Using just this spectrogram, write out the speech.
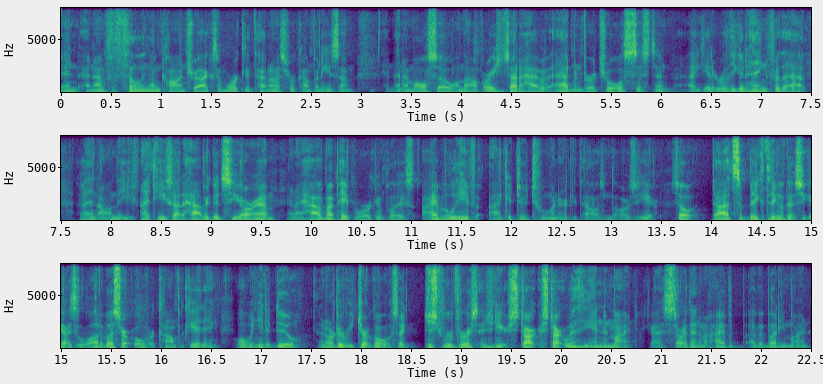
and, and I'm fulfilling on contracts. I'm working tight on for companies. Um, and then I'm also on the operations side. I have an admin virtual assistant. I get a really good hang for that. And on the IT side, I have a good CRM and I have my paperwork in place. I believe I could do two hundred fifty thousand dollars a year. So that's a big thing with this, you guys. A lot of us are overcomplicating what we need to do in order to reach our goals. Like just reverse engineer. Start start with the end in mind, guys. Start with the end in mind. I have, have a buddy of mine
